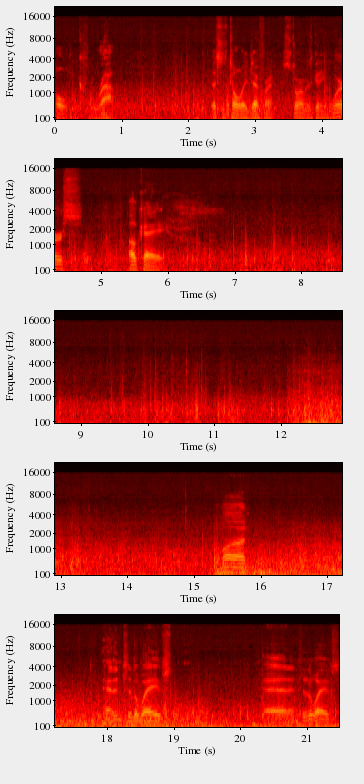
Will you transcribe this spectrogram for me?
Holy crap. This is totally different. Storm is getting worse. Okay. Come on. Head into the waves. Head into the waves.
